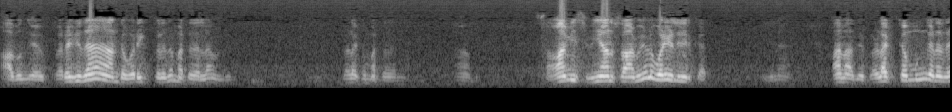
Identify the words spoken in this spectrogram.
அவங்க பிறகுதான் அந்த உரைக்கு பிறகு மற்றதெல்லாம் வந்து விளக்கம் மற்றதெல்லாம். ஆமா. சாமி சிவஞான சுவாமிகள் உரை எழுதியிருக்காரு. ஆனா அது விளக்கம்ங்கிறத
